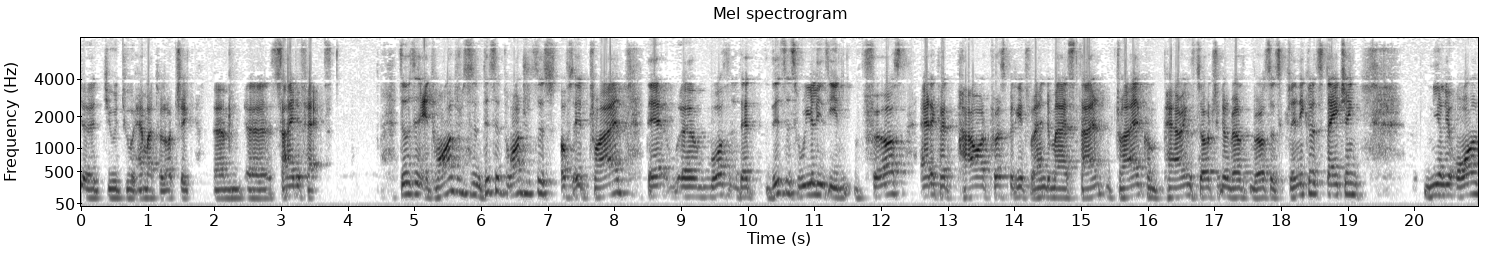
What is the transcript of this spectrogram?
uh, due to hematologic um, uh, side effects. So the advantages and disadvantages of the trial there uh, was that this is really the first adequate powered prospective randomized trial comparing surgical versus clinical staging nearly all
